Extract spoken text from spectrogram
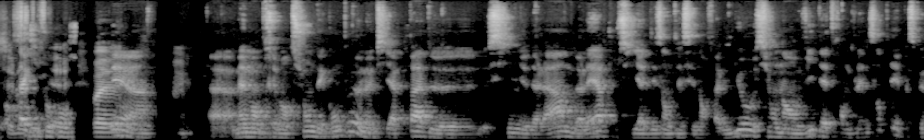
c'est ça qu'il faut consulter, euh, même en prévention dès qu'on peut, même s'il n'y a pas de, de signe d'alarme, d'alerte, ou s'il y a des antécédents familiaux, ou si on a envie d'être en pleine santé. Parce que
